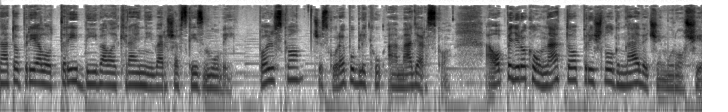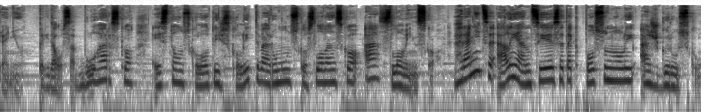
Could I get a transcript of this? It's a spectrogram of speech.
NATO prijalo tri bývalé krajiny Varšavskej zmluvy. Poľsko, Českú republiku a Maďarsko. A o 5 rokov na to prišlo k najväčšiemu rozšíreniu. Pridalo sa Bulharsko, Estónsko, Lotyšsko, Litva, Rumunsko, Slovensko a Slovinsko. Hranice aliancie sa tak posunuli až k Rusku.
